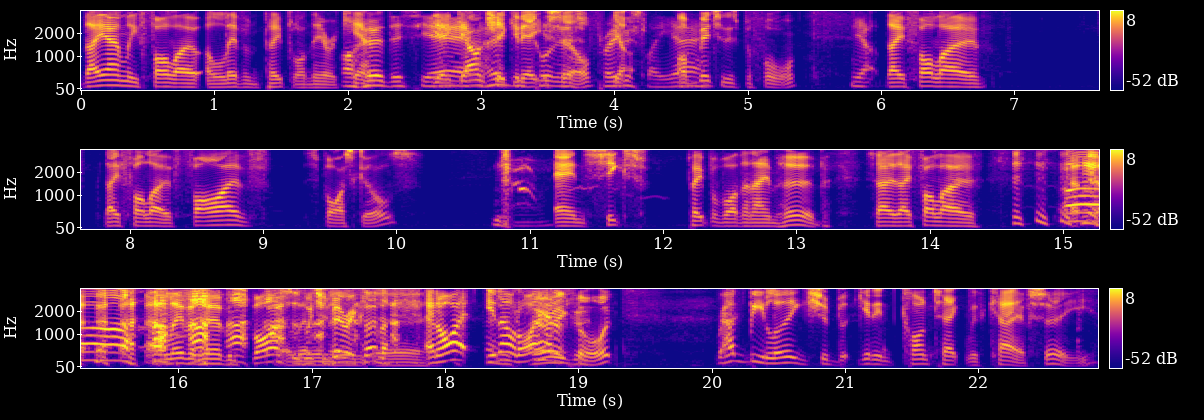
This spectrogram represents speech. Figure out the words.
they only follow eleven people on their account. I heard this. Yeah, go I and heard check it you out talked about this yourself. Yeah, Previously, yeah. I've mentioned this before. Yeah. They follow, they follow five Spice Girls and six people by the name Herb. So they follow eleven Herb and Spices, which is very 11 clever. yeah. And I, you know what I had a thought. Rugby league should b- get in contact with KFC.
